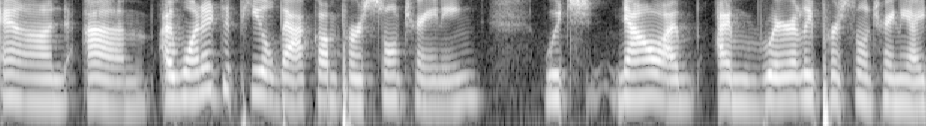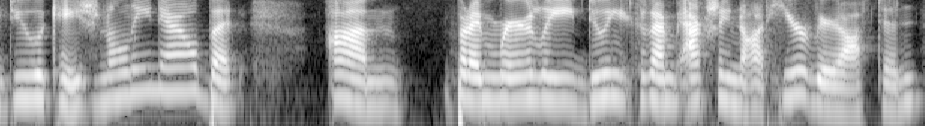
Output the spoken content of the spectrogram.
And um, I wanted to peel back on personal training, which now I'm I'm rarely personal training. I do occasionally now, but um, but I'm rarely doing it because I'm actually not here very often.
